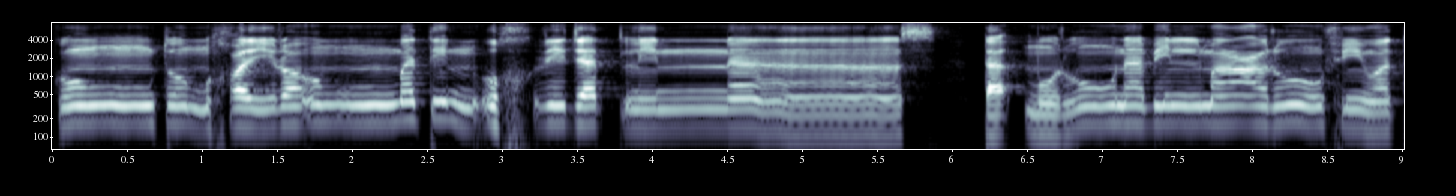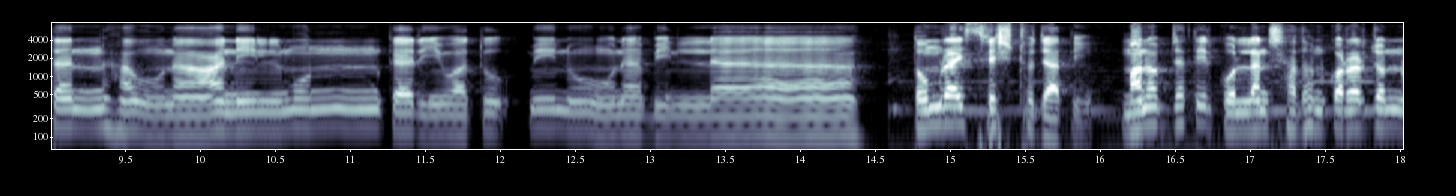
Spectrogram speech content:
কুন্তুম খৈর উম্মাতিন উখরিজাত লিন্নাস تأمرون بالمعروف وتنهون عن المنكر وتؤمنون بالله তোমরাই শ্রেষ্ঠ জাতি মানব জাতির কল্যাণ সাধন করার জন্য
